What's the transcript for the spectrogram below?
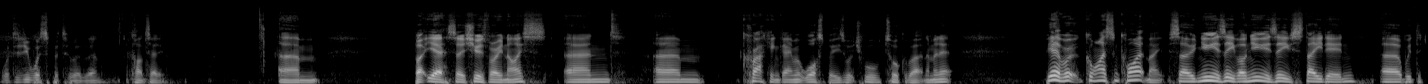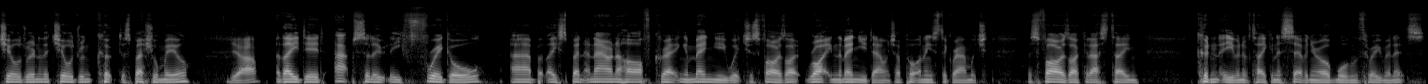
What did you whisper to her then? I can't tell you. Um, but yeah, so she was very nice and um, cracking game at Waspies, which we'll talk about in a minute. Yeah, we're nice and quiet, mate. So New Year's Eve, on New Year's Eve, stayed in uh, with the children, and the children cooked a special meal. Yeah. They did absolutely frig all, uh, but they spent an hour and a half creating a menu, which, as far as I writing the menu down, which I put on Instagram, which, as far as I could ascertain, couldn't even have taken a seven-year-old more than three minutes.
